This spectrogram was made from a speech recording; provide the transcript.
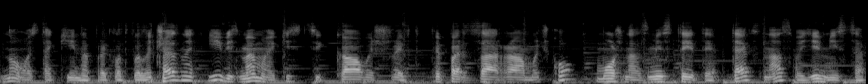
Ну, ось такий, наприклад, величезний. І візьмемо якийсь цікавий шрифт. Тепер за рамочку можна змістити текст на своє місце.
